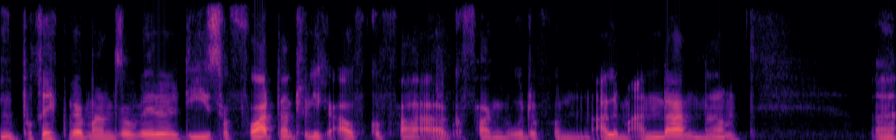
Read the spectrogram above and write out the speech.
übrig, wenn man so will, die sofort natürlich aufgefangen wurde von allem anderen. Ne? Äh,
